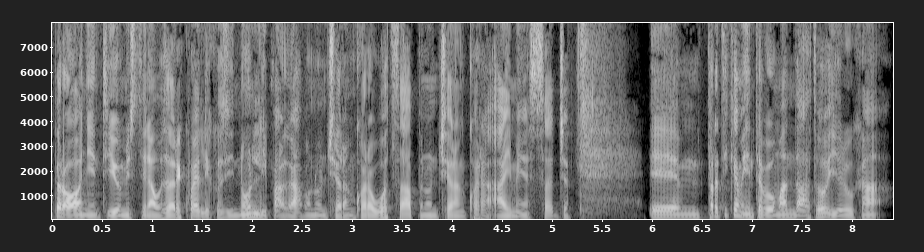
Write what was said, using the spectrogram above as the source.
però niente io mi ostinavo a usare quelli così non li pagavo non c'era ancora Whatsapp non c'era ancora iMessage. Ehm, praticamente avevo mandato io e Luca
